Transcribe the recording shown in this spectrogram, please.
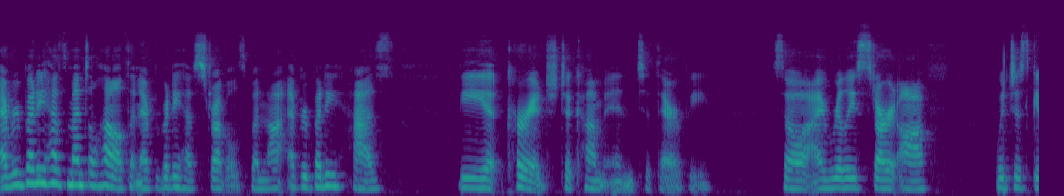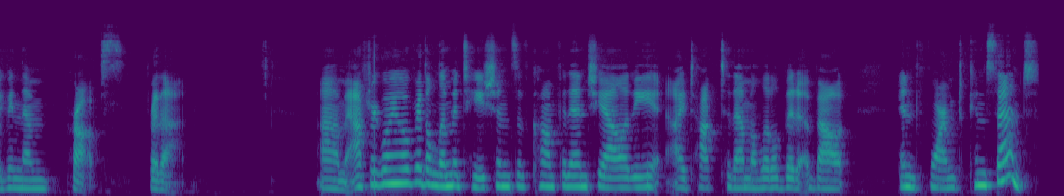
Everybody has mental health and everybody has struggles, but not everybody has the courage to come into therapy. So I really start off with just giving them props for that. Um, after going over the limitations of confidentiality, I talked to them a little bit about informed consent.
